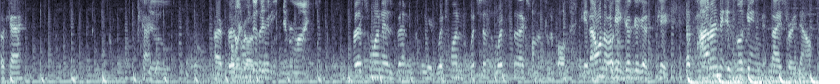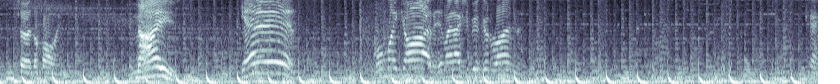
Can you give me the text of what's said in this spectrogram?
Okay. Okay. So, Alright, first my one's God. go this way. Never mind. First one has been cleared. Which one? Which is? What's the next one that's gonna fall? Okay, that one. Okay, good, good, good. Okay, the pattern is looking nice right now. To the falling. Nice! Yes! Oh my god, it might actually be a good run. Okay.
